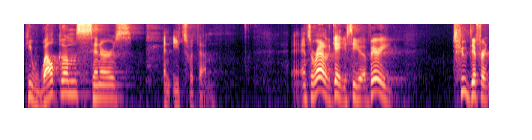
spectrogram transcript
he welcomes sinners and eats with them. And so, right out of the gate, you see a very two different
